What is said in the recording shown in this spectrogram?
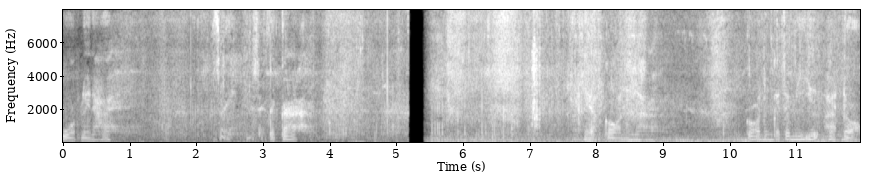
อวบเลยนะคะ ใส่ใส่ตะกร้าเนี่ยกอหนึงนะคะกอหนึ่งก็จะมีเยอะค่ะดอก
